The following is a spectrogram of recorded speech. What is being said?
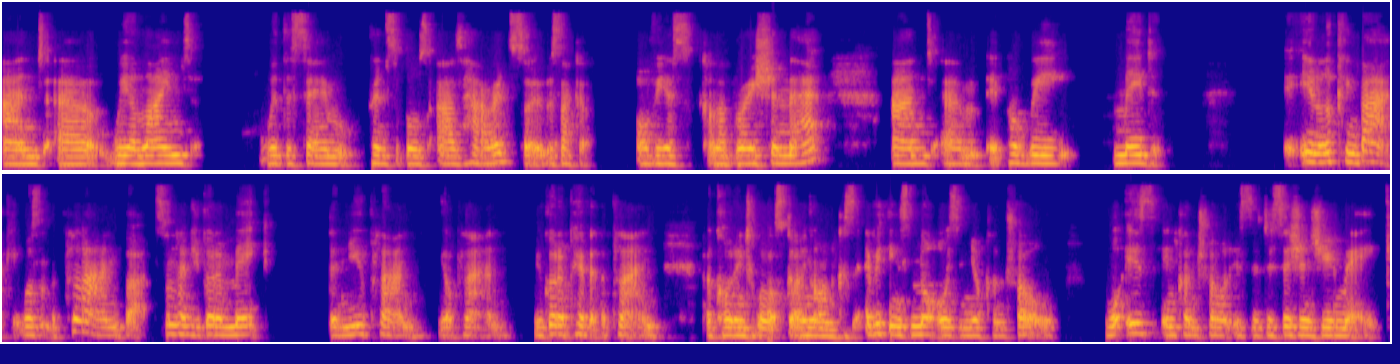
and uh, we aligned with the same principles as Harrods so it was like an obvious collaboration there and um, it probably made you know looking back it wasn't the plan but sometimes you've got to make the new plan your plan you've got to pivot the plan according to what's going on because everything's not always in your control what is in control is the decisions you make.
